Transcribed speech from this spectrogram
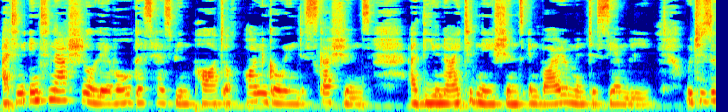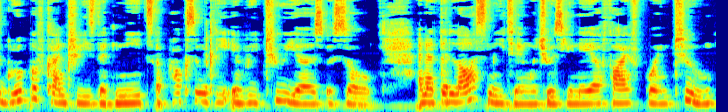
At an international level, this has been part of ongoing discussions at the United Nations Environment Assembly, which is a group of countries that meets approximately every two years or so. And at the last meeting, which was UNEA 5.2,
